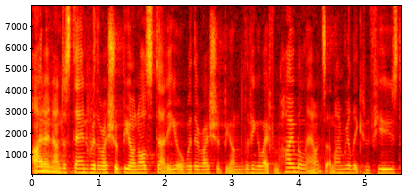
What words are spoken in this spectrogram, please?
I don't understand whether I should be on Austudy or whether I should be on living away from home allowance, and I'm really confused.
